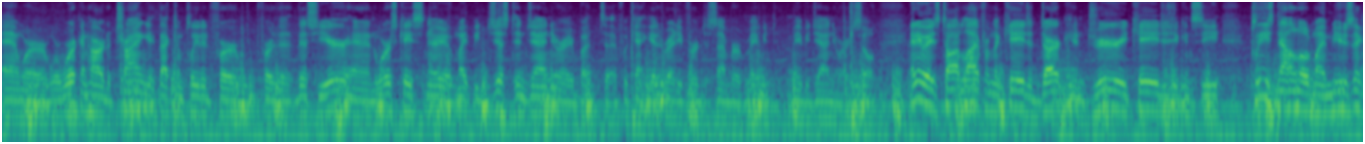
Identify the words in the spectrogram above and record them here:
and we're we're working hard to try and get that completed for for the, this year. And worst case scenario, it might be just in January, but uh, if we can't get it ready for December, maybe maybe January. So, anyways, Todd live from the cage, a dark and dreary cage, as you can see. Please download my music.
